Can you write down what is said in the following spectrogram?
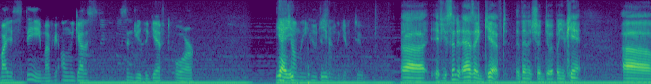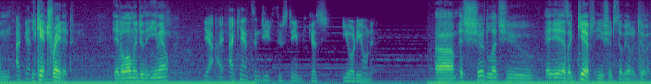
via Steam. I've only got to send you the gift, or Yeah, you you, tell me who to you- send the gift to. uh, if you send it as a gift, then it should do it, but you can't. Um, you can't trade it. It'll only do the email. Yeah, I, I can't send you through Steam because you already own it. Um, it should let you, i- i- as a gift, you should still be able to do it.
